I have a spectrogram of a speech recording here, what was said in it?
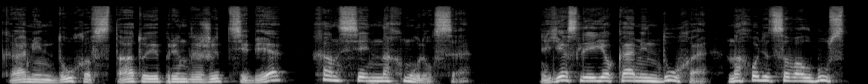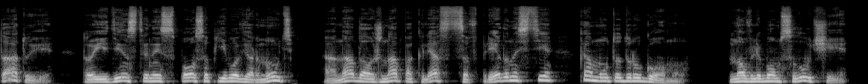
«Камень духа в статуе принадлежит тебе?» Хан Сень нахмурился. «Если ее камень духа находится во лбу статуи, то единственный способ его вернуть – она должна поклясться в преданности кому-то другому. Но в любом случае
